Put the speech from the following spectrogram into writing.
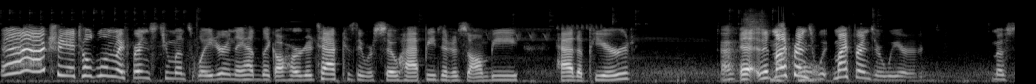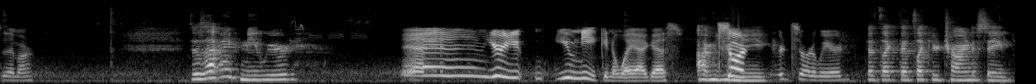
Eh, actually, I told one of my friends two months later, and they had like a heart attack because they were so happy that a zombie had appeared. That's Uh, my friends, cool. my friends are weird. Most of them are. Does that make me weird? Eh, you're u- unique in a way, I guess. I'm Sort unique. weird, sort of weird. That's like that's like you're trying to say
